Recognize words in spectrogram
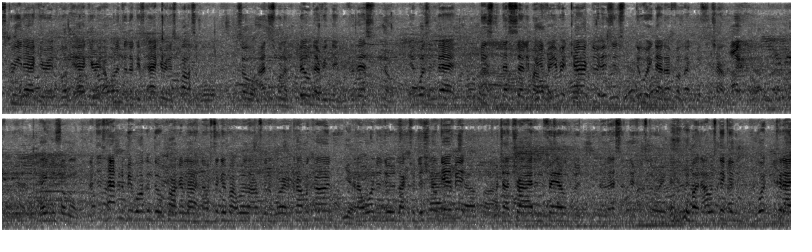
screen accurate, book accurate. I want it to look as accurate as possible. So I just want to build everything. But for this, you know, it wasn't that he's necessarily my favorite character. It's just doing that I felt like was a challenge. Thank you so much. I just happened to be walking through a parking lot and I was thinking about whether I was going to wear it at Comic Con. Yeah. And I wanted to do like traditional Gambit, which I tried and failed, but you know, that's a different story. but I was thinking, what could I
